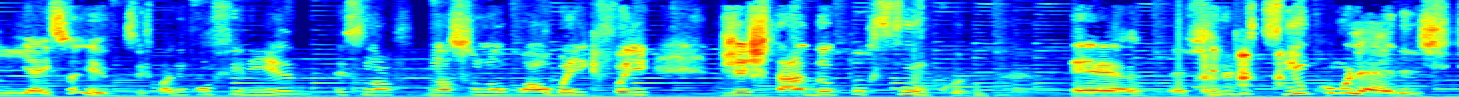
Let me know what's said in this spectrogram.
E é isso aí, vocês podem conferir esse no nosso novo álbum aí que foi gestado por cinco. É, é filho de cinco mulheres.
